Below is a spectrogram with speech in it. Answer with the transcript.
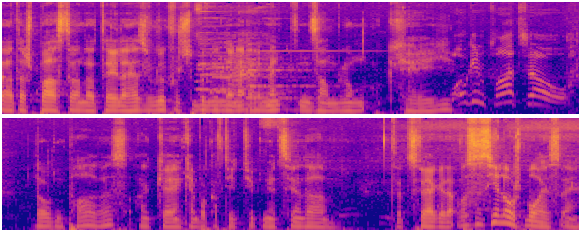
Da hat er Spaß dran, der Taylor. Herzlichen Glückwunsch zu Beginn deiner Elementensammlung. Okay. Logan Paul, was? Okay, kein Bock auf die Typen jetzt hier da. Der Zwerge da. Was ist hier los, Boys, ey?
